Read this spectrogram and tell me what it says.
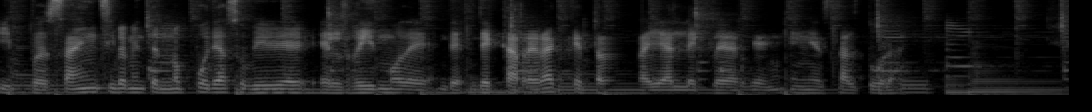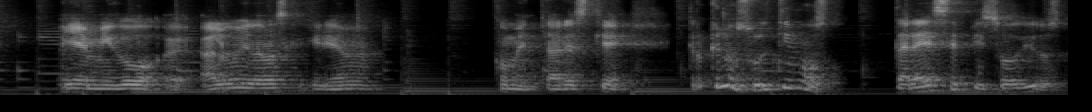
y pues Sainz simplemente no podía subir el ritmo de, carrera que traía Leclerc en, esta altura. Oye, amigo, eh, algo nada más que quería comentar es que creo que en los últimos tres episodios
